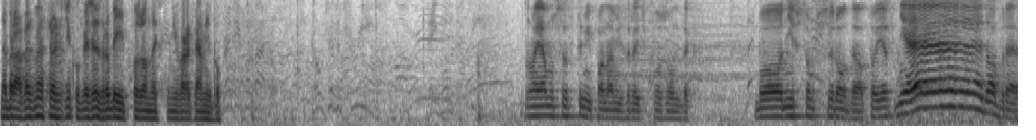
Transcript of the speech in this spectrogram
Dobra, wezmę strażników, wierzę, zrobię jej porządek z tymi wargami, bo. No ja muszę z tymi panami zrobić porządek. Bo niszczą przyrodę, a to jest nie dobre.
